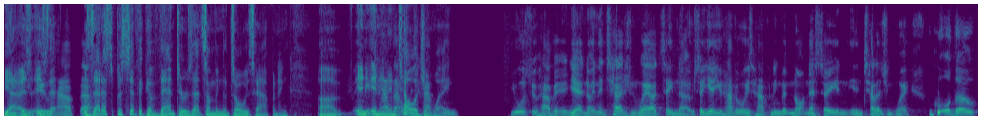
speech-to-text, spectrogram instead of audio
Yeah, is, is that, that, is that a specific event, or is that something that's always happening uh, in, in an intelligent way? You also have it, yeah, no, in an intelligent way, I'd say no. So yeah, you have it always happening, but not necessarily in an intelligent way. Although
